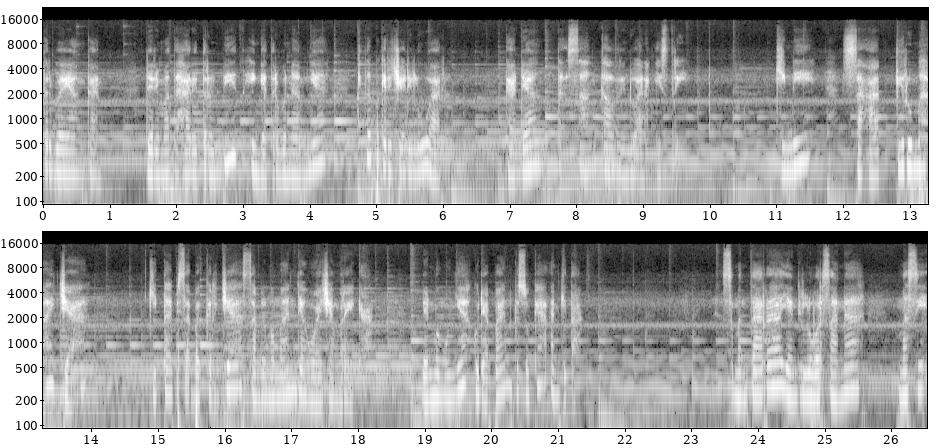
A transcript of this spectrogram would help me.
terbayangkan dari matahari terbit hingga terbenamnya kita bekerja di luar, kadang tak sangkal rindu anak istri. Kini, saat di rumah aja, kita bisa bekerja sambil memandang wajah mereka dan mengunyah kudapan kesukaan kita. Sementara yang di luar sana masih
